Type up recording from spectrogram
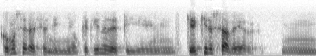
¿cómo será ese niño? ¿Qué tiene de ti? ¿Qué quieres saber? Mm,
